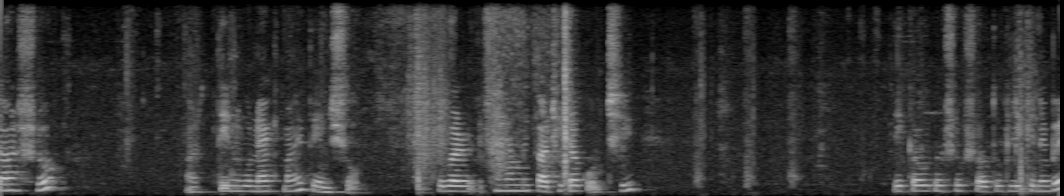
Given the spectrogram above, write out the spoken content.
চারশো আর তিন গুণ এক মানে তিনশো। এবার এখানে আমি কাঠিটা করছি। একাও দশক শতক লিখে নেবে।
